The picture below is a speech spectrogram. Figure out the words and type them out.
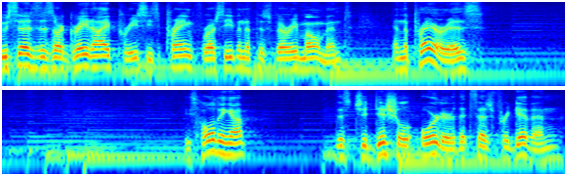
who says is our great high priest, he's praying for us even at this very moment and the prayer is he's holding up this judicial order that says forgiven,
